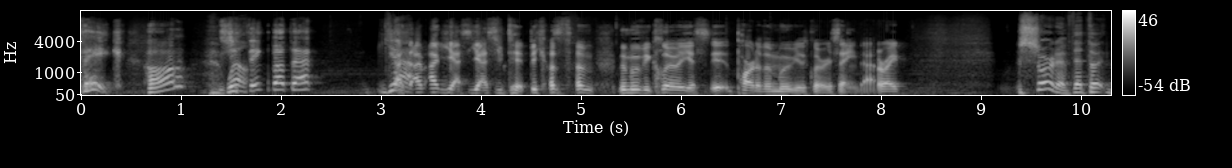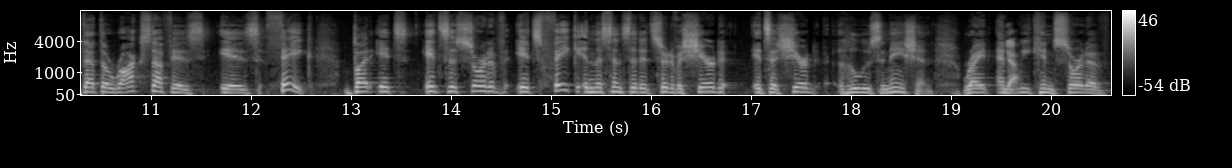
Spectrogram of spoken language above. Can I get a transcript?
fake? Huh? Did Well- you think about that? yeah I, I, I, yes, yes, you did because the, the movie clearly is it, part of the movie is clearly saying that, right? Sort of that the that the rock stuff is is fake but it's it's a sort of it's fake in the sense that it's sort of a shared it's a shared hallucination right and Yeah. we can sort of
